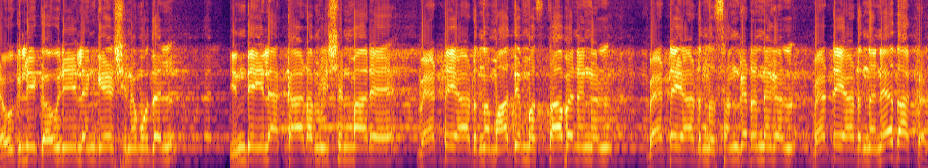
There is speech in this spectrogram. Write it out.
ലൗകിലി ഗൗരി ലങ്കേഷിന് മുതൽ ഇന്ത്യയിലെ അക്കാഡമിഷ്യന്മാരെ വേട്ടയാടുന്ന മാധ്യമ സ്ഥാപനങ്ങൾ വേട്ടയാടുന്ന സംഘടനകൾ വേട്ടയാടുന്ന നേതാക്കൾ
